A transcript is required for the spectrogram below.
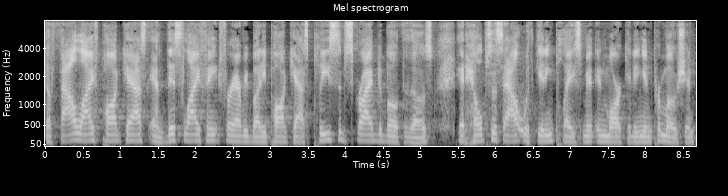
the Fowl Life podcast podcast and This Life Ain't For Everybody podcast. Please subscribe to both of those. It helps us out with getting placement and marketing and promotion.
